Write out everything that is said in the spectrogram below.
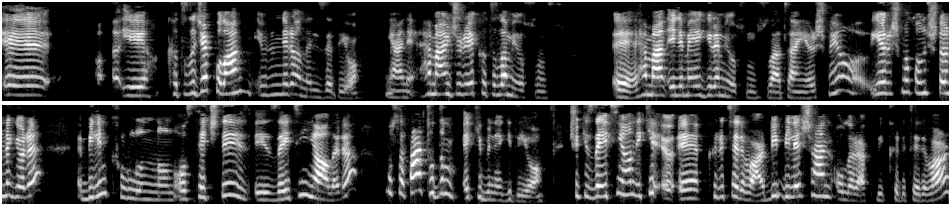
e, e, katılacak olan ürünleri analiz ediyor. Yani hemen jüriye katılamıyorsunuz. E, hemen elemeye giremiyorsunuz zaten yarışmaya. Yarışma sonuçlarına göre bilim kurulunun o seçtiği e, zeytinyağları bu sefer tadım ekibine gidiyor. Çünkü zeytinyağın iki e, e, kriteri var. Bir bileşen olarak bir kriteri var.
